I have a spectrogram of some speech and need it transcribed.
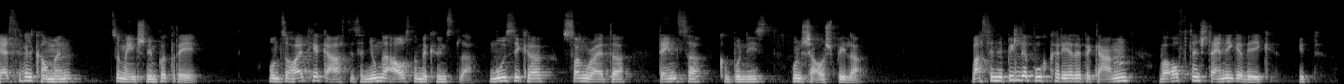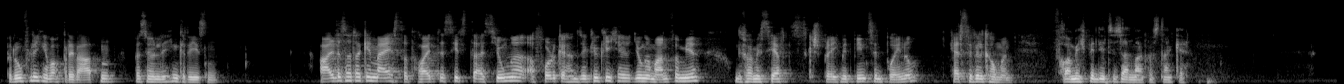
Herzlich willkommen zu Menschen im Porträt. Unser heutiger Gast ist ein junger Ausnahmekünstler, Musiker, Songwriter, Tänzer, Komponist und Schauspieler. Was seine Bilderbuchkarriere begann, war oft ein steiniger Weg mit beruflichen, aber auch privaten, persönlichen Krisen. All das hat er gemeistert. Heute sitzt er als junger, erfolgreicher und sehr glücklicher junger Mann vor mir und ich freue mich sehr auf das Gespräch mit Vincent Bueno. Herzlich willkommen. Ich freue mich, bei dir zu sein, Markus. Danke.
